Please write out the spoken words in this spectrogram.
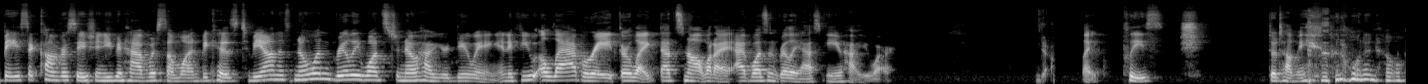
basic conversation you can have with someone because to be honest no one really wants to know how you're doing. And if you elaborate they're like that's not what i i wasn't really asking you how you are. Yeah. Like please shh. Don't tell me. I don't want to know.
